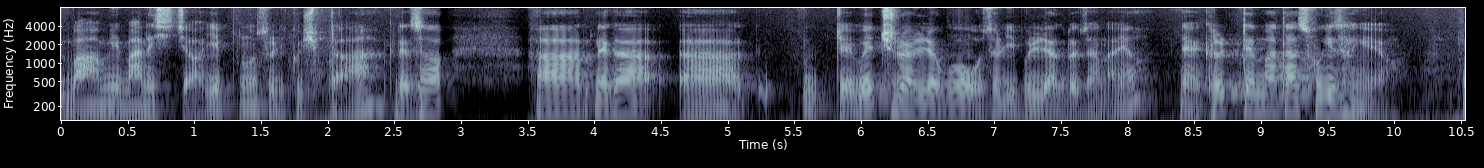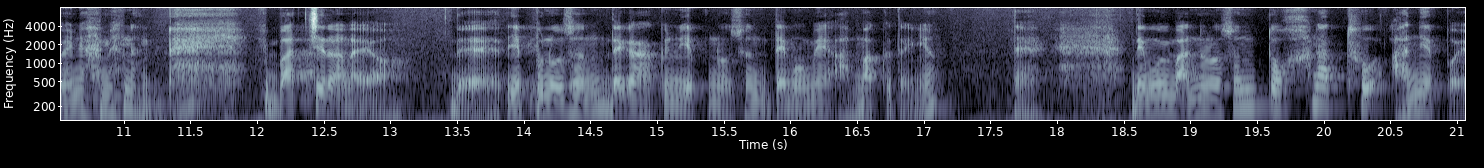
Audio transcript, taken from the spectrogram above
마음이 많으시죠. 예쁜 옷을 입고 싶다. 그래서 아, 내가 아, 이제 외출을 하려고 옷을 입으려 그러잖아요. 네, 그럴 때마다 속이 상해요. 왜냐하면은 맞질 않아요. 네, 예쁜 옷은 내가 갖고 있는 예쁜 옷은 내 몸에 안 맞거든요. 네, 내 몸에 맞는 옷은 또 하나 투 안 예뻐요.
